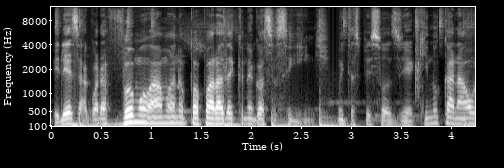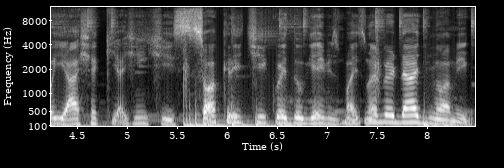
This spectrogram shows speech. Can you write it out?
beleza? Agora vamos lá, mano, pra parada que o negócio é o seguinte. Muitas pessoas vêm aqui no canal e acham que a gente só critica o Edu Games, mas não é verdade, meu amigo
